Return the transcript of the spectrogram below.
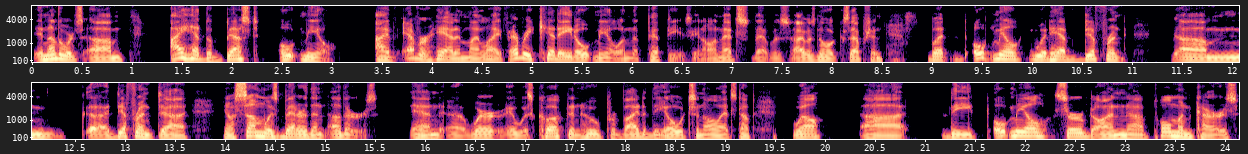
In other words, um, I had the best oatmeal I've ever had in my life. Every kid ate oatmeal in the 50s, you know, and that's that was I was no exception. But oatmeal would have different um, uh, different, uh, you know, some was better than others, and uh, where it was cooked and who provided the oats and all that stuff. Well, uh, the oatmeal served on uh, Pullman cars,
